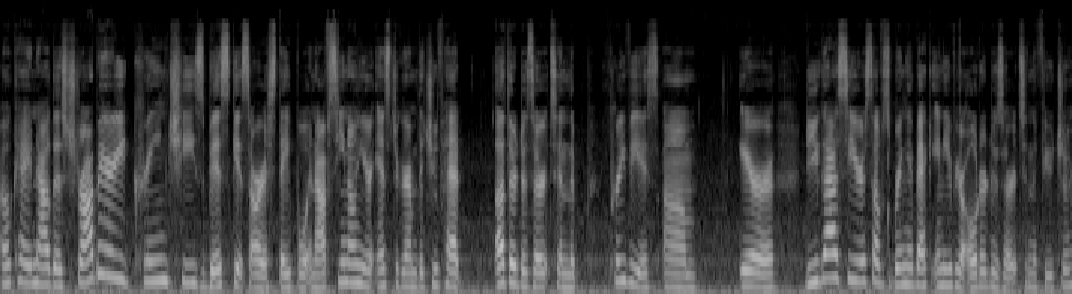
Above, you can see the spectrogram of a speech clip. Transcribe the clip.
Okay, now the strawberry cream cheese biscuits are a staple, and I've seen on your Instagram that you've had other desserts in the previous um, era. Do you guys see yourselves bringing back any of your older desserts in the future?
